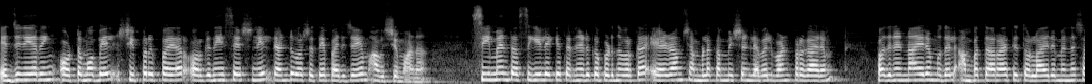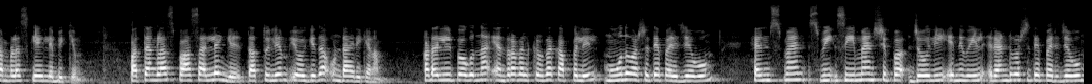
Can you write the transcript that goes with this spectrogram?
എഞ്ചിനീയറിംഗ് ഓട്ടോമൊബൈൽ ഷിപ്പ് റിപ്പയർ ഓർഗനൈസേഷനിൽ രണ്ടു വർഷത്തെ പരിചയം ആവശ്യമാണ്. സീമെൻ തസ്തികയിലേക്ക് തിരഞ്ഞെടുക്കപ്പെടുന്നവർക്ക് ഏഴാം ശമ്പള കമ്മീഷൻ ലെവൽ വൺ പ്രകാരം പതിനെണ്ണായിരം മുതൽ അമ്പത്തി ആറായിരത്തി തൊള്ളായിരം എന്ന ശമ്പള സ്കെയിൽ ലഭിക്കും. പത്താം ക്ലാസ് പാസ് അല്ലെങ്കിൽ തത്തുല്യം യോഗ്യത ഉണ്ടായിരിക്കണം. കടലിൽ പോകുന്ന യന്ത്രവൽകൃത കപ്പലിൽ മൂന്ന് വർഷത്തെ പരിചയവും ഹെൽംസ്മാൻ സീമാൻഷിപ്പ് ജോലി എന്നിവയിൽ രണ്ടു വർഷത്തെ പരിചയവും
